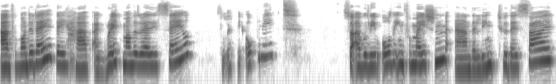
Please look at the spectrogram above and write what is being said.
And for Mother's Day, they have a great Mother's Day sale. So let me open it. So I will leave all the information and the link to their site.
